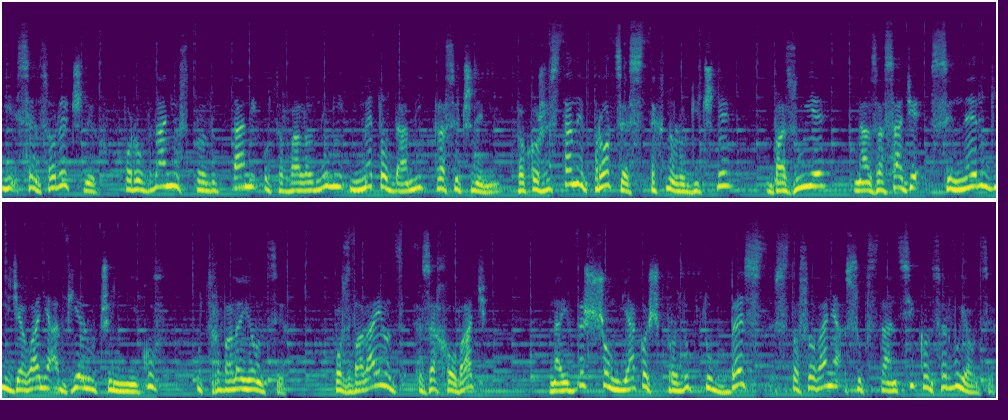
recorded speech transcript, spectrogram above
i sensorycznych w porównaniu z produktami utrwalonymi metodami klasycznymi. Wykorzystany proces technologiczny bazuje na zasadzie synergii działania wielu czynników utrwalających, pozwalając zachować najwyższą jakość produktu bez stosowania substancji konserwujących.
